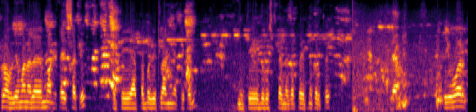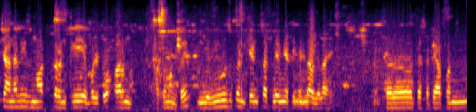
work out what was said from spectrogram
प्रॉब्लेम आणायला मॉनिटाईजसाठी तर ते आता बघितलं आम्ही या ठिकाणी. आणि ते दुरुस्त करण्याचा प्रयत्न करतोय. Your channel is not currently able to earn असं म्हणतोय. म्हणजे रिव्ह्यूज कंटेंटचा क्लेम या ठिकाणी लावलेला आहे. तर त्यासाठी आपण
